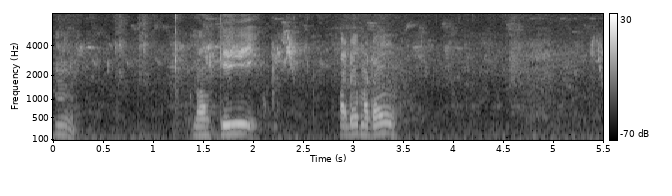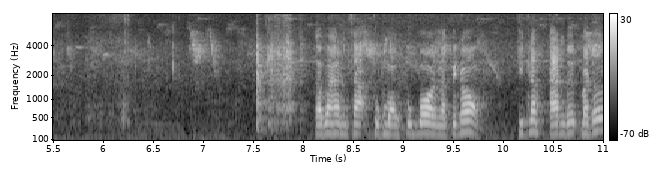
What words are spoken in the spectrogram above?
อืมน้องกี้มาเด้อมาเด้อกระบานสะทุกมองทุกบอนนะพี่น้องกินน้ำกันเด้อมาเด้อ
